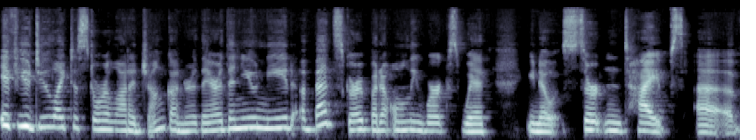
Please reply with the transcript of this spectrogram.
if you do like to store a lot of junk under there, then you need a bed skirt, but it only works with, you know, certain types of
